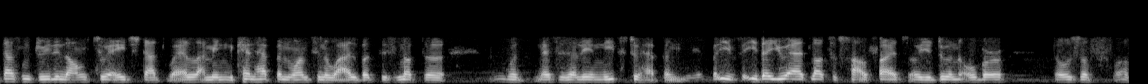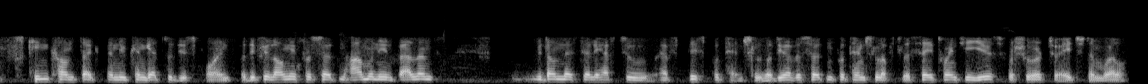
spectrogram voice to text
doesn't really long to age that well. I mean, it can happen once in a while, but this is not the, what necessarily needs to happen. But if either you add lots of sulfites or you do an over dose of, of skin contact, then you can get to this point. But if you're longing for certain harmony and balance, we don't necessarily have to have this potential, but you have a certain potential of, let's say, 20 years for sure to age them well.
